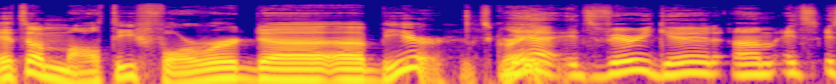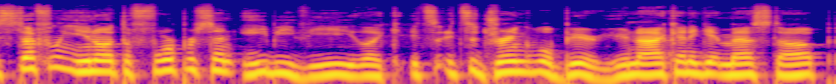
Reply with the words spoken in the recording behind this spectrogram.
it's a malty forward uh, uh, beer. It's great. Yeah, it's very good. Um, it's it's definitely you know at the four percent ABV, like it's it's a drinkable beer. You're not going to get messed up.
